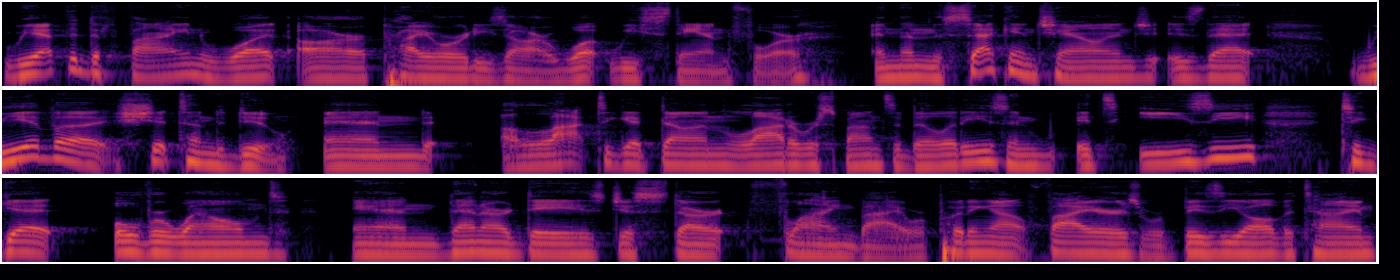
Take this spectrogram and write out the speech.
we have to define what our priorities are, what we stand for. And then the second challenge is that we have a shit ton to do and a lot to get done, a lot of responsibilities, and it's easy to get overwhelmed and then our days just start flying by. We're putting out fires, we're busy all the time,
